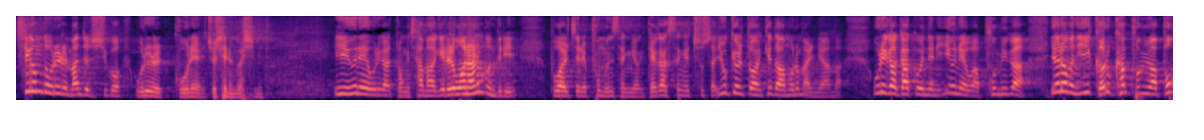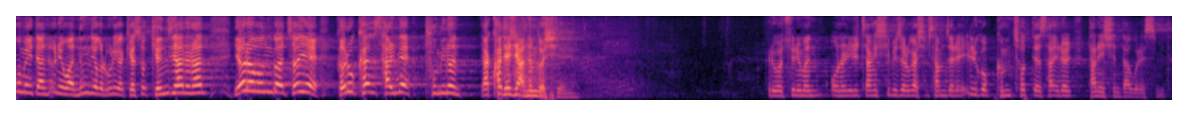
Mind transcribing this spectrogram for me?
지금도 우리를 만져주시고 우리를 구원해 주시는 것입니다. 이 은혜에 우리가 동참하기를 원하는 분들이 부활절에 품은 생명, 대각성의 추수 6개월 동안 기도함으로 말미암아 우리가 갖고 있는 이 은혜와 품위가 여러분 이 거룩한 품위와 복음에 대한 은혜와 능력을 우리가 계속 견지하는 한 여러분과 저의 거룩한 삶의 품위는 약화되지 않는 것이에요. 그리고 주님은 오늘 1장 12절과 13절에 일곱 금초대 사이를 다니신다고 그랬습니다.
